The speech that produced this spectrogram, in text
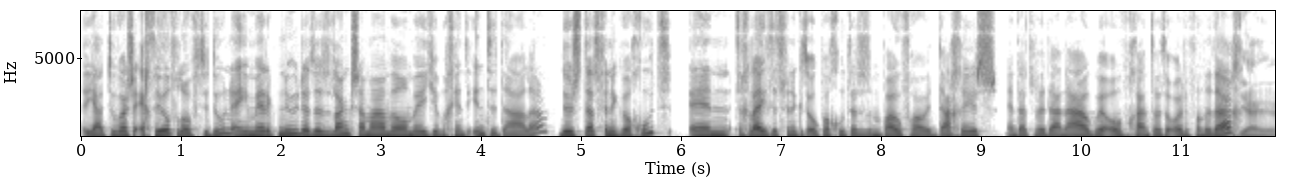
ja, toen was er echt heel veel over te doen. En je merkt nu dat het langzaamaan wel een beetje begint in te dalen. Dus dat vind ik wel goed. En tegelijkertijd vind ik het ook wel goed dat het een bouwvrouwendag is. En dat we daarna ook weer overgaan tot de orde van de dag. Ja, ja.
